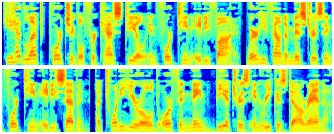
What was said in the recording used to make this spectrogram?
He had left Portugal for Castile in 1485, where he found a mistress in 1487, a 20-year-old orphan named Beatriz Enriquez de Arana.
